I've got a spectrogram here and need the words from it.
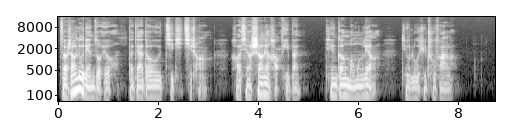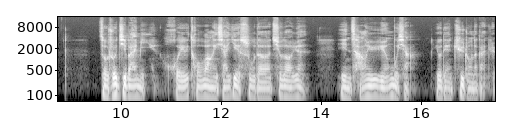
早上六点左右，大家都集体起床，好像商量好了一般。天刚蒙蒙亮，就陆续出发了。走出几百米。回头望一下夜宿的修道院，隐藏于云雾下，有点剧中的感觉。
